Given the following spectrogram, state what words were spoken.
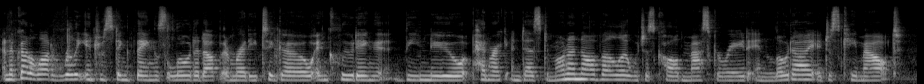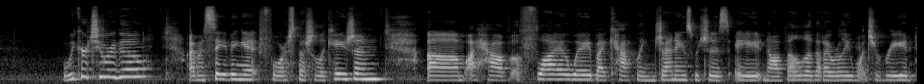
And I've got a lot of really interesting things loaded up and ready to go, including the new Penric and Desdemona novella, which is called Masquerade in Lodi. It just came out a week or two ago. Been saving it for a special occasion. Um, I have A Flyaway by Kathleen Jennings, which is a novella that I really want to read.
